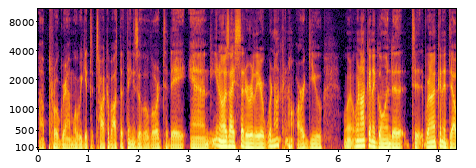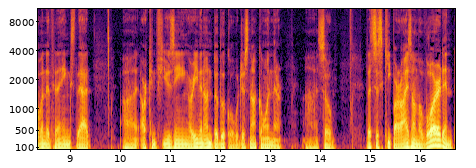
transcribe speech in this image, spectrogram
uh, program where we get to talk about the things of the Lord today. And you know, as I said earlier, we're not going to argue. We're not going to go into to, we're not going to delve into things that uh, are confusing or even unbiblical. We're just not going there. Uh, so let's just keep our eyes on the Lord and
